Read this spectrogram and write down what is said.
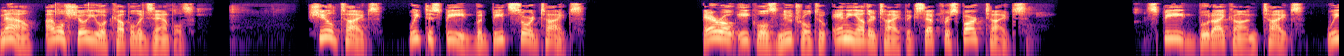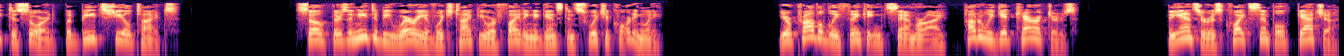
Now, I will show you a couple examples. Shield types, Weak to speed but beats sword types. Arrow equals neutral to any other type except for spark types. Speed boot icon types, weak to sword but beats shield types. So, there's a need to be wary of which type you are fighting against and switch accordingly. You're probably thinking, Samurai, how do we get characters? The answer is quite simple, gacha.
